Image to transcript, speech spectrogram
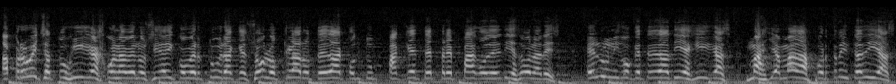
Aprovecha tus gigas con la velocidad y cobertura que solo Claro te da con tu paquete prepago de 10 dólares. El único que te da 10 gigas más llamadas por 30 días.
